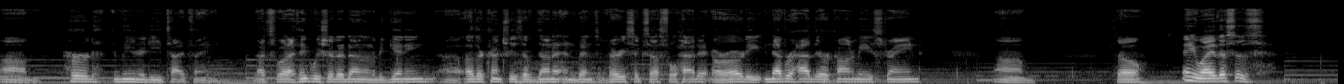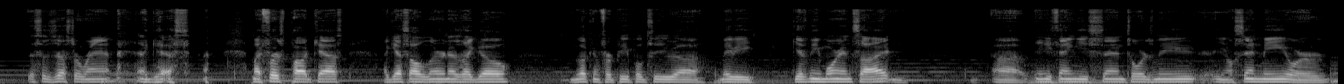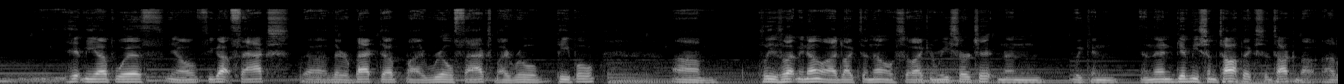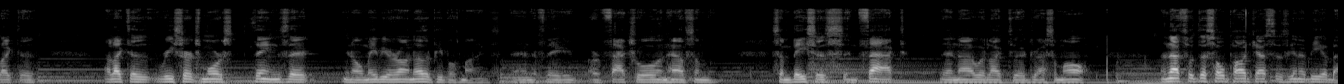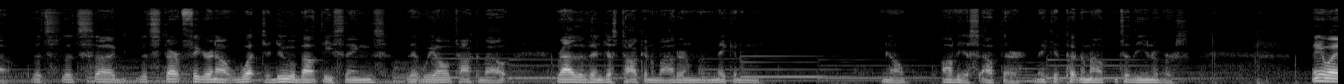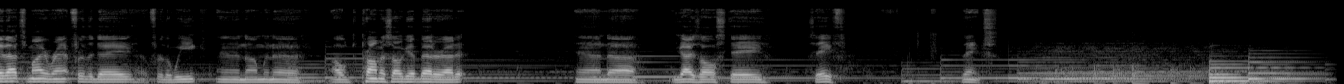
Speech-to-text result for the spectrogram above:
um, herd immunity type thing that's what I think we should have done in the beginning. Uh, other countries have done it and been very successful at it, or already never had their economy strained. Um, so anyway, this is this is just a rant, I guess. My first podcast. I guess I'll learn as I go. I'm looking for people to uh, maybe give me more insight and uh, anything you send towards me, you know, send me or hit me up with. You know, if you got facts uh, that are backed up by real facts, by real people, um, please let me know. I'd like to know so I can research it and then we can, and then give me some topics to talk about. I'd like to, I'd like to research more things that you know maybe are on other people's minds, and if they are factual and have some some basis in fact, then I would like to address them all. And that's what this whole podcast is going to be about. Let's let's uh, let's start figuring out what to do about these things that we all talk about, rather than just talking about them and making them, you know, obvious out there. Make it putting them out into the universe. Anyway, that's my rant for the day for the week, and I'm gonna I'll promise I'll get better at it. And uh, you guys all stay safe. Thanks.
